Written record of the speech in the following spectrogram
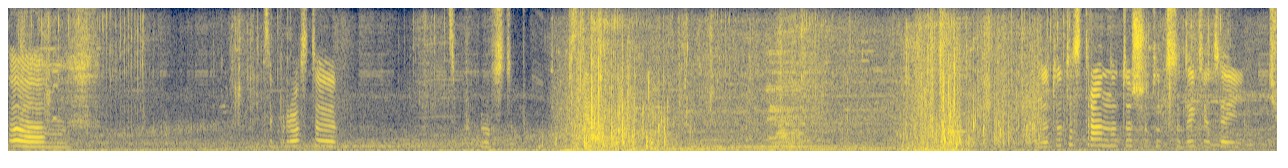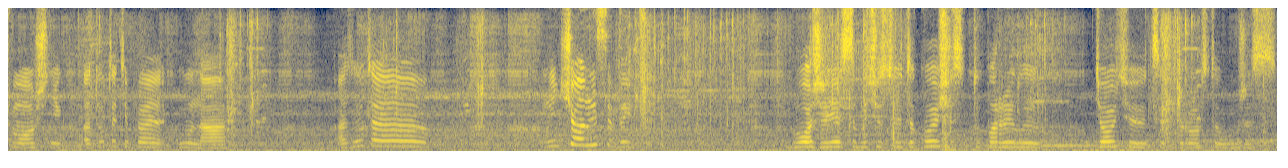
Ох. Це просто. Це просто. пиздец. Ну тут странно то, що тут сидить оцей чмошник, а тут, типа, луна. А тут е... нічого не сидить. Боже, я себе чувствую такою щас тупорилою тьотю, це просто ужас.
